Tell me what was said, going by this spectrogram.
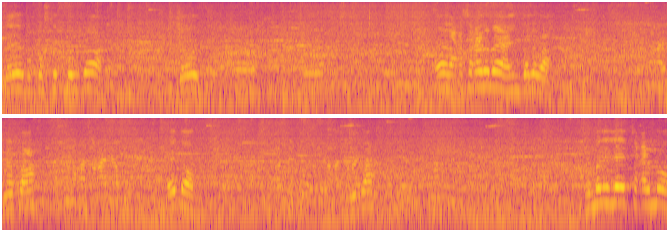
Alay, mag-basketball ka. George. Ay, nakasakay na ba yan? Yung dalawa? Hindi pa? Ito. Hindi pa? Yung maliliit, sakay mo.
